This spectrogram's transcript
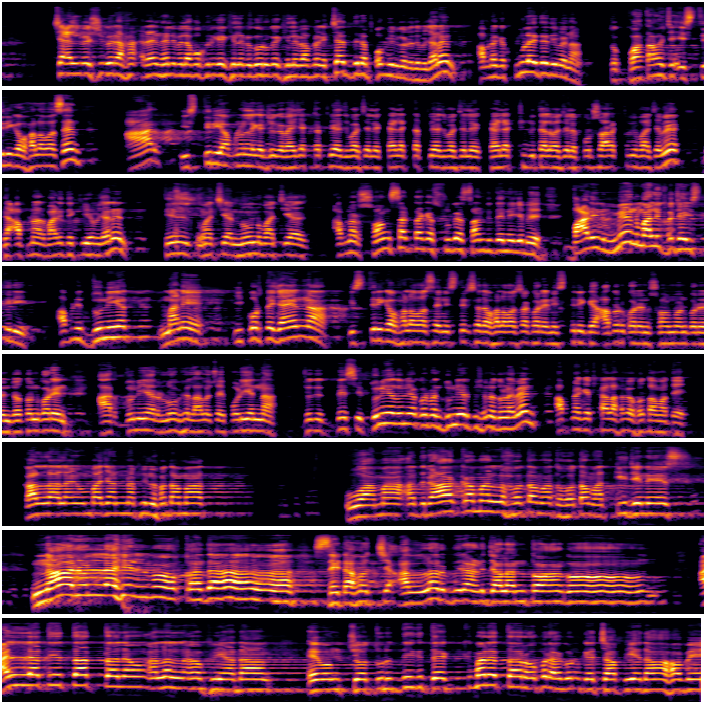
চাল বেশি করে হা- রেঁধে বেলা বকরিকে খেলেবে, গরুকে খেলেবে, আপনাকে চার দিনে ফকির করে দেবে, জানেন? আপনাকে কুলাইতে দিবে না। তো কথা হচ্ছে স্ত্রীকে ভালোবাসেন, আর স্ত্রী আপনার লেগে যোগে ভাই একটা পেঁয়াজ বাঁচালে কাইল একটা পেঁয়াজ বাঁচালে কাইল এক টিপি তেল বাঁচালে, পরশু আর এক টিপি বাঁচাবে, যে আপনার বাড়িতে কি হবে, জানেন? তেল বাঁচিয়া, নুন বাঁচিয়া, আপনার সংসারটাকে সুখে শান্তিতে নিয়ে যাবে। বাড়ির মেন মালিক হচ্ছে স্ত্রী। আপনি দুনিয়া মানে কি করতে যায়েন না, স্ত্রীকে ভালোবাসেন, স্ত্রীর সাথে ভালোবাসা করেন, স্ত্রীকে আদর করেন, সম্মান করেন, যতন করেন, আর দুনিয়ার লোভে লালচায় পড়িয়েন না। যদি বেশি দুনিয়া দুনিয়া করবেন, দুনিয়ার পিছনে দৌড়াবেন, আপনাকে ফেলা হবে হোতামাতে। কাল্লা বাজান্না ফিল হোতামাত। ওয়ামা আদরা কামাল হতামাত হতামাত কি জিনিস? মুকাদা। সেটা হচ্ছে আল্লাহর বিরাট জ্বালান্ত আগুন। আল্লাতি তাত্তালেও আলাল আফিয়াদা এবং চতুর্দিক থেকে মানে তার ওপর আগুনকে চাপিয়ে দেওয়া হবে।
